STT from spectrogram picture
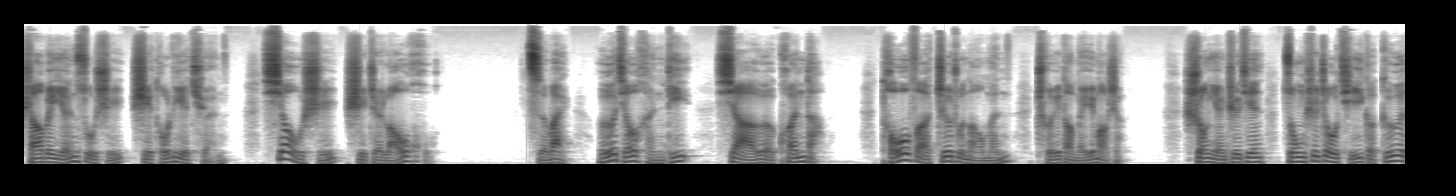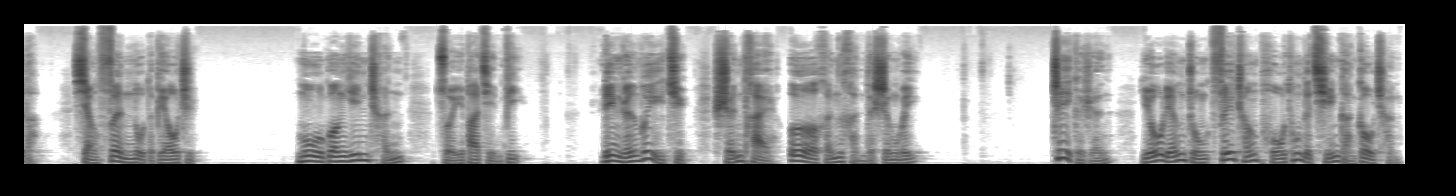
稍微严肃时是头猎犬。笑时是只老虎。此外，额角很低，下颚宽大，头发遮住脑门，垂到眉毛上，双眼之间总是皱起一个疙瘩，像愤怒的标志。目光阴沉，嘴巴紧闭，令人畏惧，神态恶狠狠的声威。这个人由两种非常普通的情感构成：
